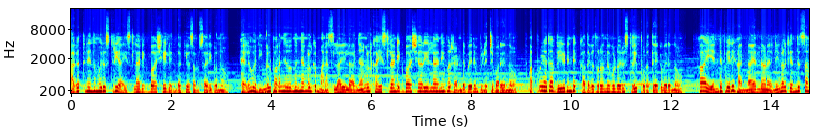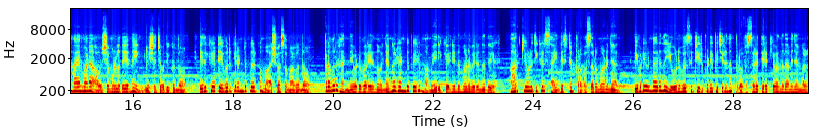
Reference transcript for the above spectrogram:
അകത്തു നിന്നും ഒരു സ്ത്രീ ഐസ്ലാൻഡിക് ഭാഷയിൽ എന്തൊക്കെയോ സംസാരിക്കുന്നു. ഹലോ നിങ്ങൾ പറഞ്ഞതൊന്നും ഞങ്ങൾക്ക് മനസ്സിലായില്ല. ഞങ്ങൾക്ക് ഐസ്ലാൻഡിക് ഭാഷ അറിയില്ല എന്ന് ഇവർ രണ്ടുപേരും വിളിച്ചു പറയുന്നു. അപ്പോഴതാ വീടിന്റെ കഥക തുറന്നുകൊണ്ട് ഒരു സ്ത്രീ പുറത്തേക്ക് വരുന്നു. ഹായ് എന്റെ പേര് ഹന്ന എന്നാണ്. നിങ്ങൾക്ക് എന്ത് സഹായമാണ് ആവശ്യമുള്ളത് എന്ന് ഇംഗ്ലീഷിൽ ചോദിക്കുന്നു. ഇത് കേട്ട് ഇവർക്ക് രണ്ടുപേർക്കും ആശ്വാസമാകുന്നു. ട്രവർ ഹന്നയോട് പറയുന്നു ഞങ്ങൾ രണ്ടുപേരും അമേരിക്കയിൽ നിന്നുമാണ് വരുന്നത്. ആർക്കിയോളജിക്കൽ സയന്റിസ്റ്റും പ്രൊഫസറുമാണ് ഞാൻ. ഇവിടെ ഉണ്ടായിരുന്ന യൂണിവേഴ്സിറ്റിയിൽ പഠിപ്പിച്ചിരുന്ന പ്രൊഫസറെ തിരക്കി വന്നതാണ് ഞങ്ങൾ.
